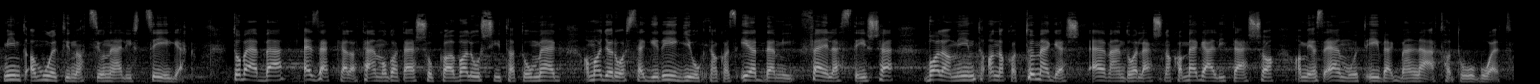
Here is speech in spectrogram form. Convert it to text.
mint a multinacionális cégek. Továbbá ezekkel a támogatásokkal valósítható meg a magyarországi régióknak az érdemi fejlesztése, valamint annak a tömeges elvándorlásnak a megállítása, ami az elmúlt években látható volt.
